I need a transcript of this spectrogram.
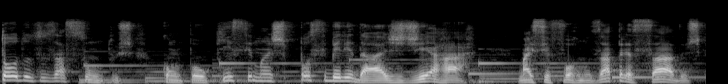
todos os assuntos, com pouquíssimas possibilidades de errar. Mas se formos apressados,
